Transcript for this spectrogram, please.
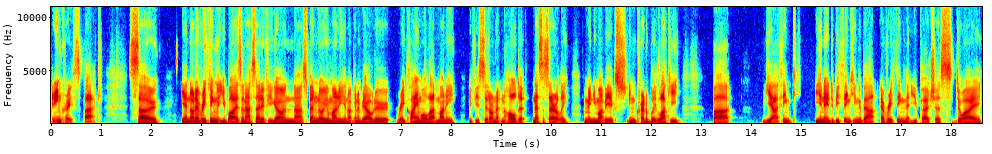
an increase back. So, yeah, not everything that you buy is an asset. If you go and uh, spend all your money, you're not going to be able to reclaim all that money if you sit on it and hold it necessarily. I mean, you might be ex- incredibly lucky, but yeah, I think you need to be thinking about everything that you purchase. Do I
